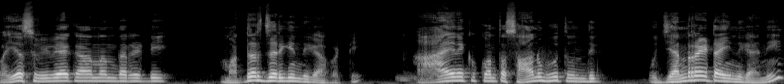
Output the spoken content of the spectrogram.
వైఎస్ వివేకానంద రెడ్డి మర్డర్ జరిగింది కాబట్టి ఆయనకు కొంత సానుభూతి ఉంది. జనరేట్ అయింది కానీ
